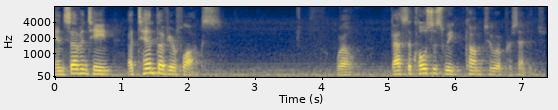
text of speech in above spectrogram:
In 17, a tenth of your flocks. Well, that's the closest we come to a percentage.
